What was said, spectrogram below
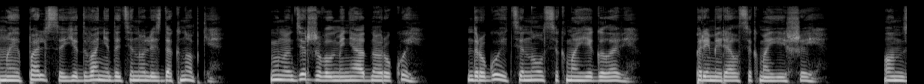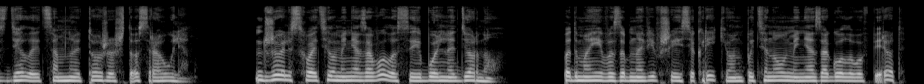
Мои пальцы едва не дотянулись до кнопки. Он удерживал меня одной рукой, другой тянулся к моей голове, примерялся к моей шее. Он сделает со мной то же, что с Раулем. Джоэль схватил меня за волосы и больно дернул. Под мои возобновившиеся крики он потянул меня за голову вперед,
